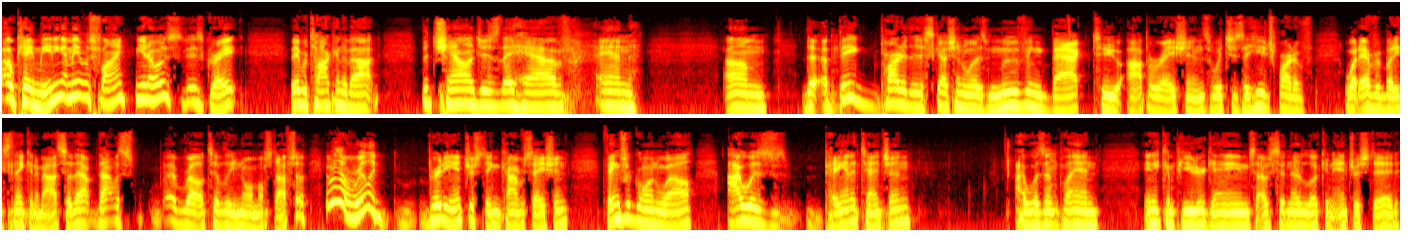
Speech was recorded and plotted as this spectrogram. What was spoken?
okay meeting. I mean, it was fine. You know, it was, it was great. They were talking about the challenges they have and um, the, a big part of the discussion was moving back to operations, which is a huge part of what everybody's thinking about. So that that was uh, relatively normal stuff. So it was a really pretty interesting conversation. Things were going well. I was paying attention. I wasn't playing any computer games. I was sitting there looking interested.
